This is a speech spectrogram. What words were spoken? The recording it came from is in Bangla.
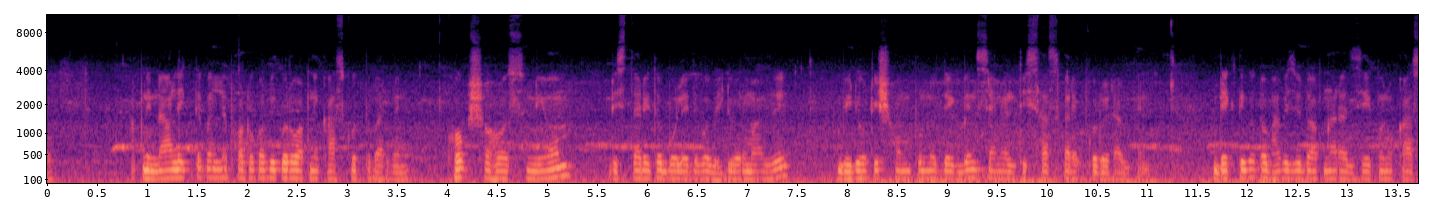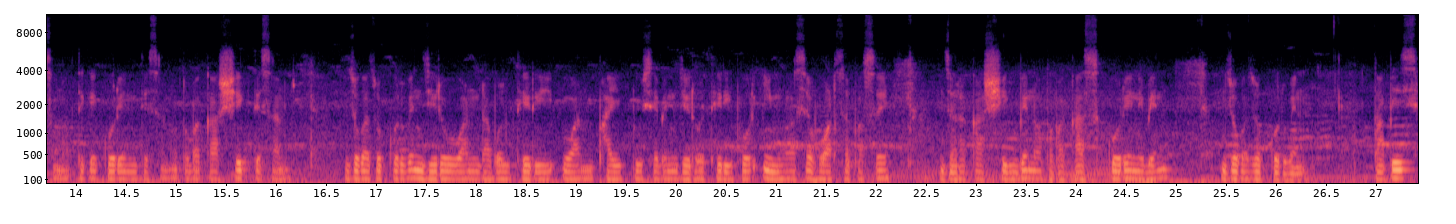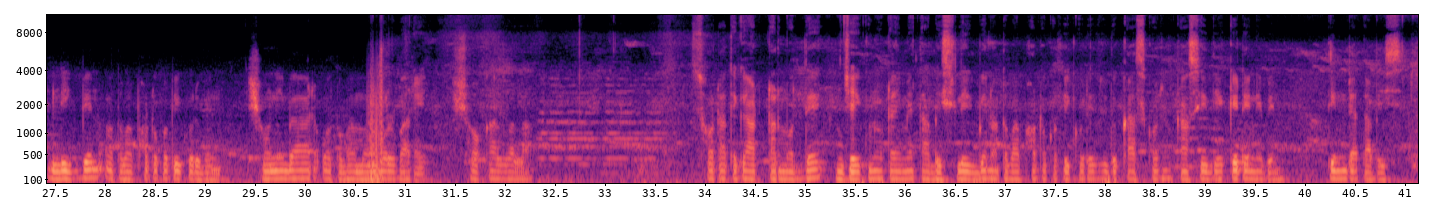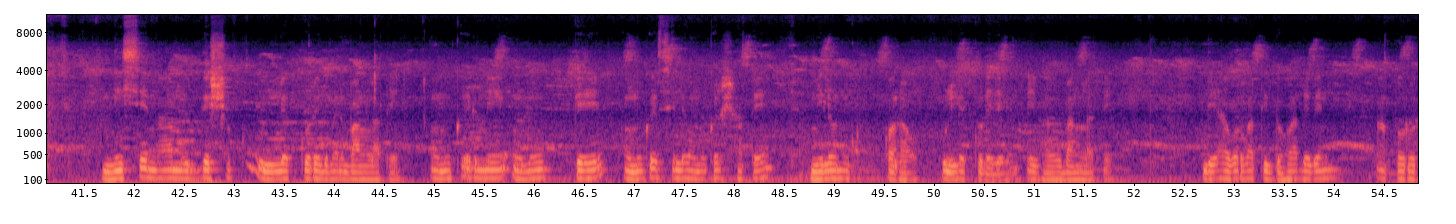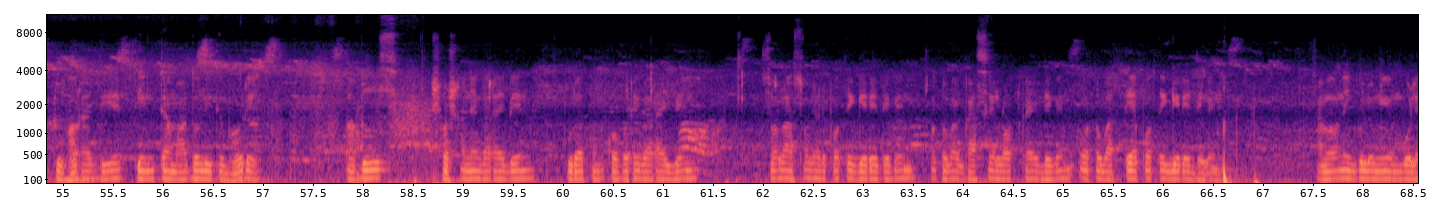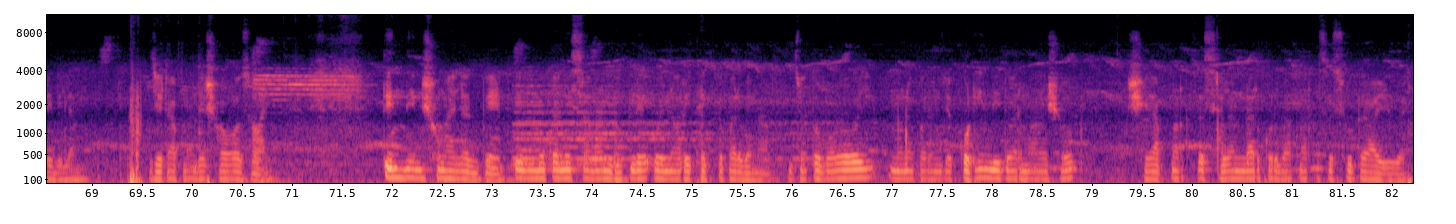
আপনি না লিখতে পারলে ফটোকপি করেও আপনি কাজ করতে পারবেন। খুব সহজ নিয়ম, বিস্তারিত বলে দেবো ভিডিওর মাঝে। ভিডিওটি সম্পূর্ণ দেখবেন, চ্যানেলটি সাবস্ক্রাইব করে রাখবেন। ব্যক্তিগতভাবে যদি আপনারা যে কোনো কাজ আমার থেকে করে নিতে চান অথবা কাজ শিখতে চান, যোগাযোগ করবেন zero one double three one five two seven zero three four imo আছে, হোয়াটসঅ্যাপ আছে। যারা কাজ শিখবেন অথবা কাজ করে নেবেন, যোগাযোগ করবেন। তাপিস লিখবেন অথবা ফটোকপি করবেন। শনিবার অথবা মঙ্গলবারে সকালবেলা ছটা থেকে আটটার মধ্যে যে কোনো টাইমে তাবিজ লিখবেন অথবা ফটোকপি করে যদি কাজ করেন, কাঁচি দিয়ে কেটে নেবেন তিনটা তাবিজ। নিচে নাম, উদ্দেশ্য উল্লেখ করে দেবেন বাংলাতে। অমুকের মেয়ে অমুককে, অমুকের ছেলে অমুকের সাথে মিলন করাও উল্লেখ করে দেবেন এইভাবে বাংলাতে। দিয়ে আগরবাতি ধোয়া দেবেন আতরটু ভরাই দিয়ে তিনটা মাদলিতে ভরে তাবিজ শ্মশানে গাড়াইবেন, পুরাতন কবরে গাড়াইবেন চলাচলের পথে গেড়ে দেবেন অথবা গাছে লটকায় দেবেন অথবা পথে গেড়ে দেবেন। আমি অনেকগুলো নিয়ম বলে দিলাম, যেটা আপনাদের সহজ হয়। তিন দিন সময় লাগবে, তিন মুখানি চালান ঢুকলে ওই নারী থাকতে পারবে না। যত বড়ই মনে করেন যে কঠিন হৃদয়ের মানুষ হোক, সে আপনার কাছে স্যালেন্ডার করবে, আপনার কাছে ছুটে আসবে।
